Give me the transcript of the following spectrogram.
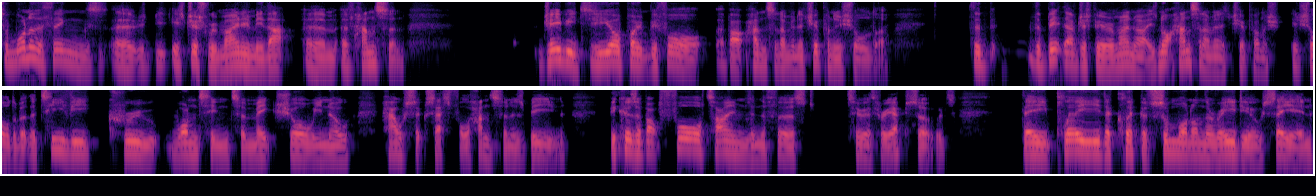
so one of the things uh, it's just reminding me that um, of Hansen. JB, to your point before about Hansen having a chip on his shoulder, the the bit that I've just been reminded about is not Hansen having a chip on his shoulder, but the TV crew wanting to make sure we know how successful Hansen has been, because about four times in the first two or three episodes, they played a clip of someone on the radio saying.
